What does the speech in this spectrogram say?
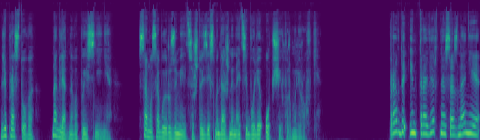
для простого, наглядного пояснения. Само собой разумеется, что здесь мы должны найти более общие формулировки. Правда, интровертное сознание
